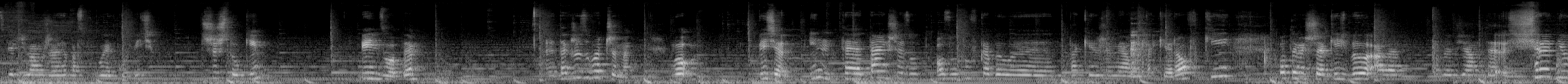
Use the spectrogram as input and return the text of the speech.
stwierdziłam, że chyba spróbuję kupić. Trzy sztuki. 5 zł. E, Także zobaczymy. Bo wiecie, te tańsze o złotówkę były takie, że miały takie rowki. Potem jeszcze jakieś były, ale sobie wziąłam te średnio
